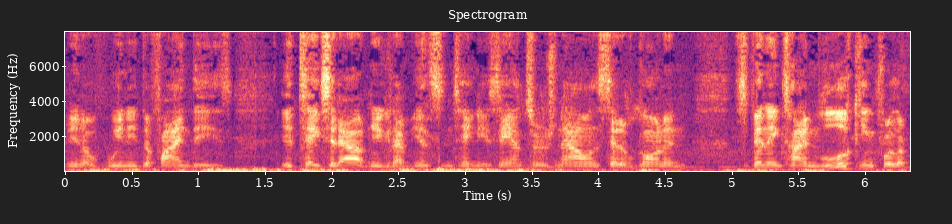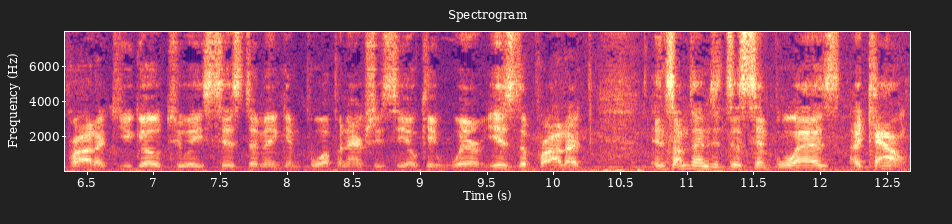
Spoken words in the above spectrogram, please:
You know, we need to find these. It takes it out, and you can have instantaneous answers. Now, instead of going and spending time looking for the product, you go to a system and can pull up and actually see, okay, where is the product? And sometimes it's as simple as a count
